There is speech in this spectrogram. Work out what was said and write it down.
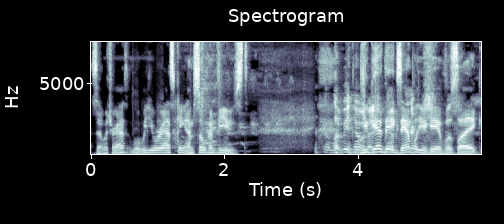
Is that what you're asking? What you were asking? I'm so confused. Let me know. you gave the example you gave was like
